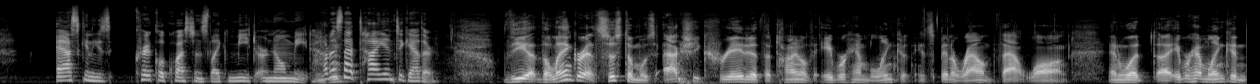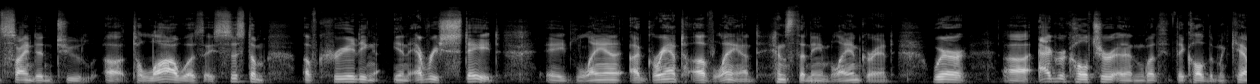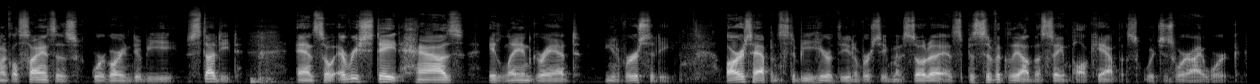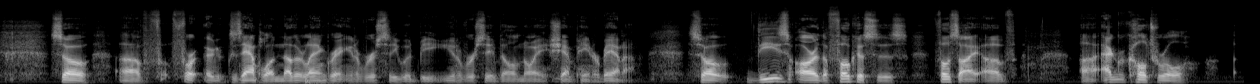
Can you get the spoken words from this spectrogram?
asking these critical questions like meat or no meat, how does Mm-hmm. that tie in together? The, uh, the land grant system was actually created at the time of Abraham Lincoln. It's been around that long. And what uh, Abraham Lincoln signed into uh, to law was a system of creating in every state a land a grant of land, hence the name land grant, where uh, agriculture and what they called the mechanical sciences were going to be studied. And so every state has a land grant university. Ours happens to be here at the University of Minnesota, and specifically on the St. Paul campus, which is where I work. So, uh, f- for example, another land grant university would be University of Illinois Champaign-Urbana. So these are the focuses, foci of uh, agricultural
